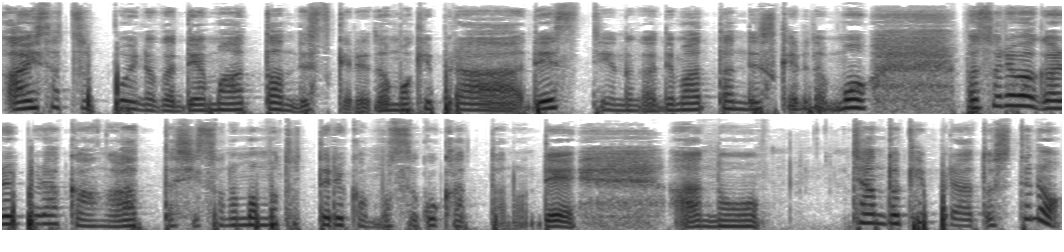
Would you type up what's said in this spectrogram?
挨拶っぽいのが出回ったんですけれども、 Kep1er ですっていうのが出回ったんですけれども、まあ、それはガルプラ感があったし、そのまま撮ってる感もすごかったので、あの、ちゃんと Kep1er としての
